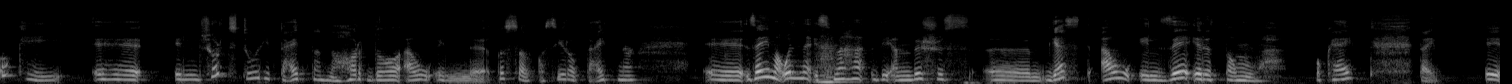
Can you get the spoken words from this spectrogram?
okay آه ال short story بتاعتنا النهارده أو القصة القصيرة بتاعتنا آه زي ما قلنا اسمها The Ambitious آه Guest أو الزائر الطموح. okay؟ طيب آه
